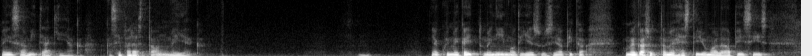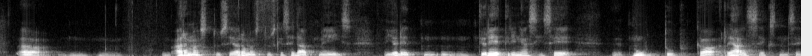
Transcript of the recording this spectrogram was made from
me ei saa midagi, aga, aga seepärast ta on meiega. ja kui me käitume niimoodi Jeesuse abiga, kui me kasutame hästi Jumala abi, siis äh, armastus, see armastus, kes elab meis, ei ole teoreetiline asi, see muutub ka reaalseks, no see,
